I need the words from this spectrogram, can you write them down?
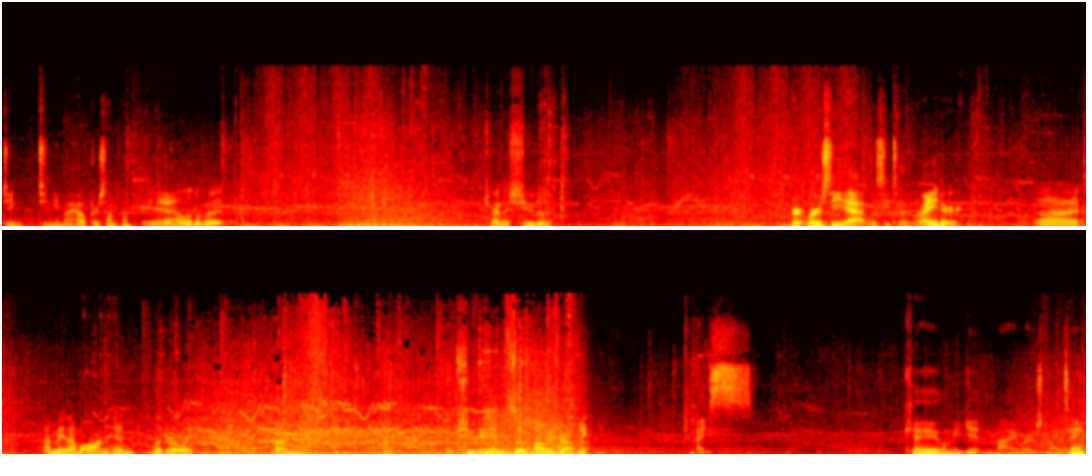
do you, do you need my help or something? Yeah, a little bit. Trying to shoot him. Where, where's he at? Was he to the right or? Uh, I mean, I'm on him, literally. Oh, I'm shooting him, so oh, he dropped me. nice. Okay, let me get my... Where's my tank?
